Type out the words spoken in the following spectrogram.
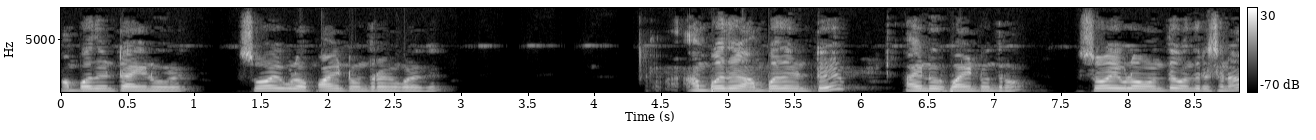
ஐம்பது இன்ட்டு ஐநூறு. ஸோ இவ்வளோ பாயிண்ட் வந்துடும் உங்களுக்கு ஐம்பது ஐம்பதுன்ட்டு ஐநூறு பாயிண்ட் வந்துடும் ஸோ இவ்வளோ வந்து வந்துருச்சுன்னா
